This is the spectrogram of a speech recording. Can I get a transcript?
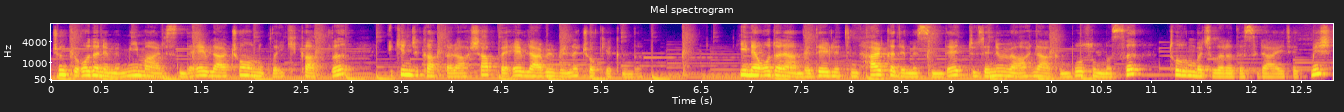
Çünkü o dönemin mimarisinde evler çoğunlukla iki katlı, ikinci katları ahşap ve evler birbirine çok yakındı. Yine o dönemde devletin her kademesinde düzenin ve ahlakın bozulması tulumbacılara da sirayet etmiş.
